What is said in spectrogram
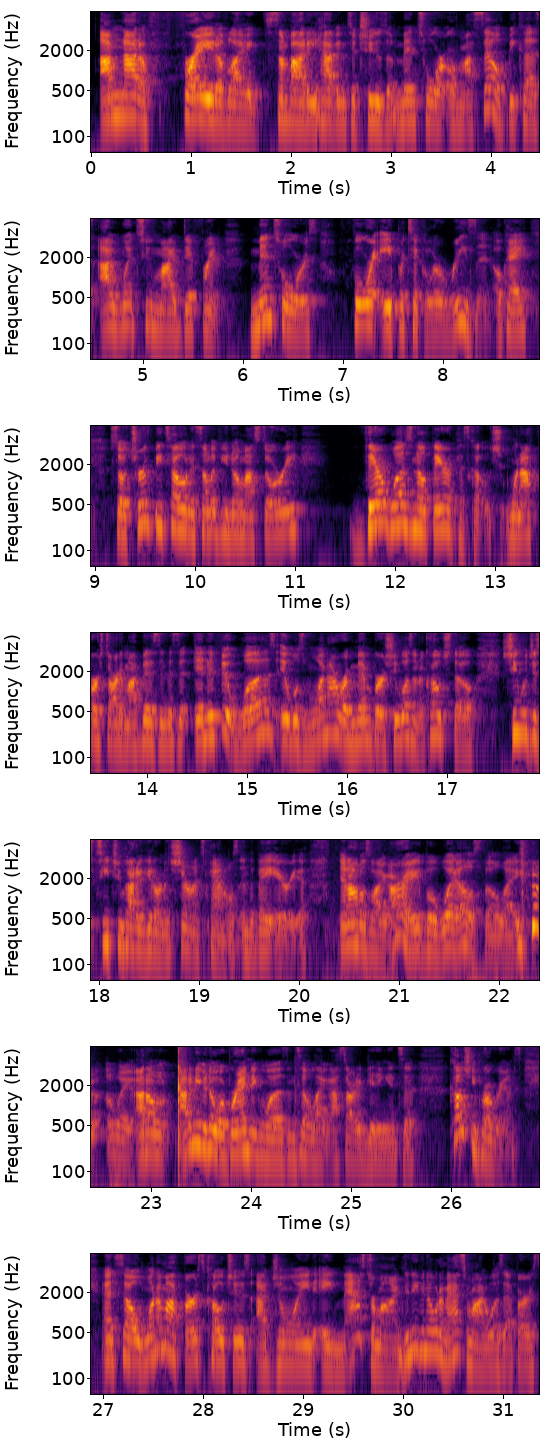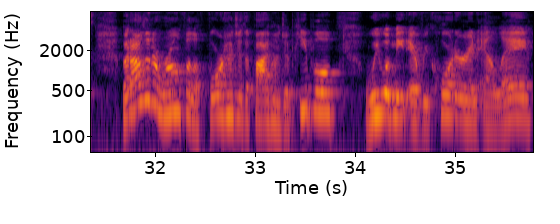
i'm not afraid of like somebody having to choose a mentor or myself because i went to my different mentors for a particular reason okay? So truth be told and some of you know my story there was no therapist coach when I first started my business. And if it was, it was one I remember. She wasn't a coach though. She would just teach you how to get on insurance panels in the Bay Area. And I was like, all right, but what else though? Like, wait, I don't, I didn't even know what branding was until like I started getting into coaching programs. And so one of my first coaches, I joined a mastermind. Didn't even know what a mastermind was at first, but I was in a room full of 400 to 500 people. We would meet every quarter in LA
